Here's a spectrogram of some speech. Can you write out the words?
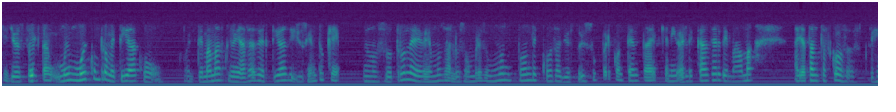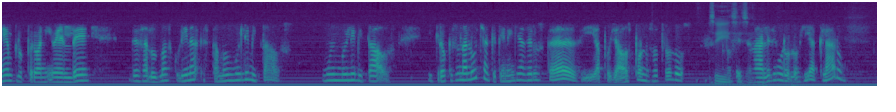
que yo estoy tan, muy, muy comprometida con, el tema masculinidades asertivas y yo siento que nosotros le debemos a los hombres un montón de cosas. Yo estoy súper contenta de que a nivel de cáncer de mama haya tantas cosas, por ejemplo, pero a nivel de, de salud masculina estamos muy limitados, muy, muy limitados. Y creo que es una lucha que tienen que hacer ustedes y apoyados por nosotros los profesionales en urología, claro.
